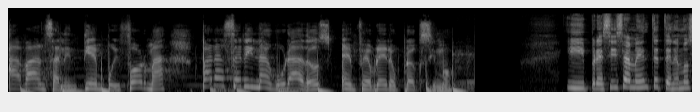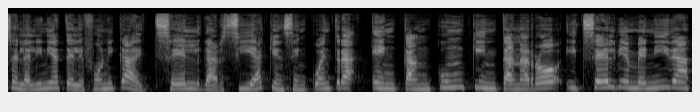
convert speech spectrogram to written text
avanzan en tiempo y forma para ser inaugurados en febrero próximo. Y precisamente tenemos en la línea telefónica a Itzel García, quien se encuentra en Cancún, Quintana Roo. Itzel, bienvenida.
